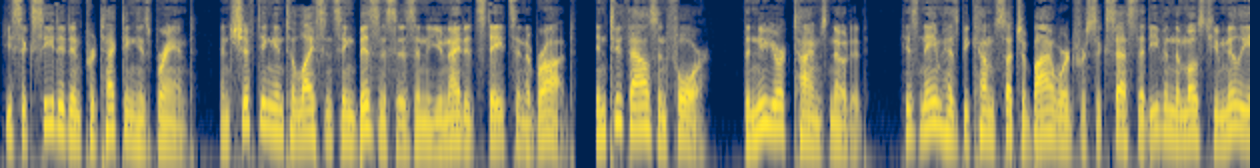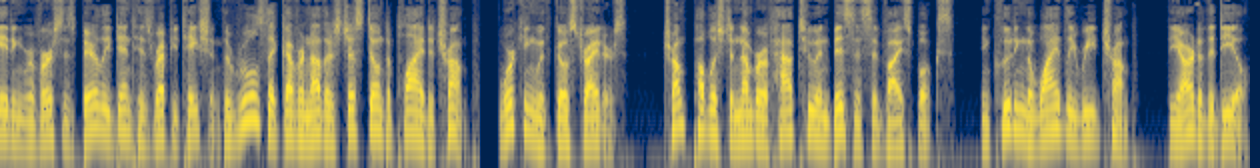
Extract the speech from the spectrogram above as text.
he succeeded in protecting his brand and shifting into licensing businesses in the United States and abroad. In 2004, the New York Times noted, his name has become such a byword for success that even the most humiliating reverses barely dent his reputation. The rules that govern others just don't apply to Trump. Working with ghostwriters, Trump published a number of how-to and business advice books, including the widely read Trump, The Art of the Deal,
